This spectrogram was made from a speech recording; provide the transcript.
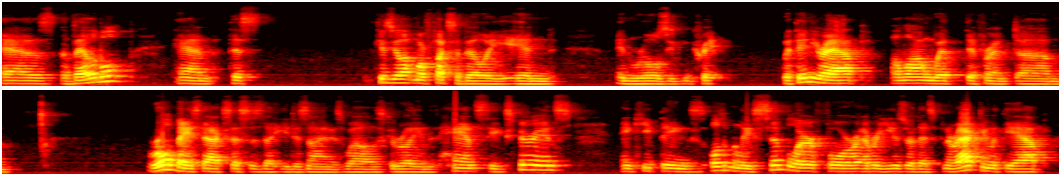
as available, and this gives you a lot more flexibility in in rules you can create within your app, along with different um, role-based accesses that you design as well. This could really enhance the experience and keep things ultimately simpler for every user that's interacting with the app,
